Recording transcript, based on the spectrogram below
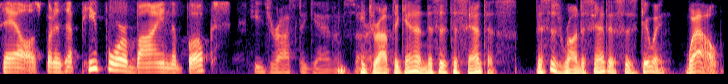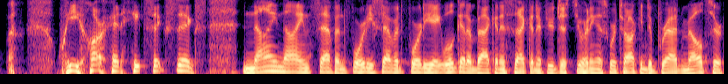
sales, but is that people were buying the books. He dropped again. I'm sorry. He dropped again. This is DeSantis. This is Ron DeSantis is doing. Wow. We are at 866 997 4748. We'll get him back in a second. If you're just joining us, we're talking to Brad Meltzer.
